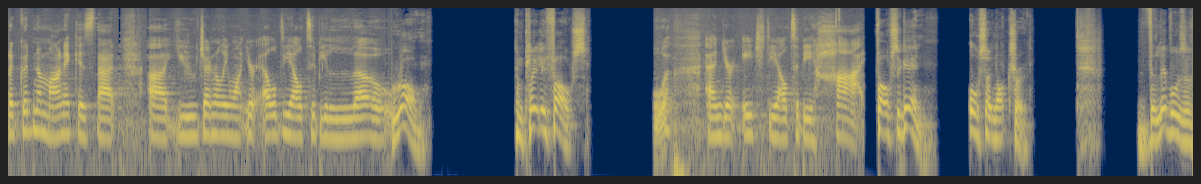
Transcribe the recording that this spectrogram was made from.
A good mnemonic is that uh, you generally want your LDL to be low Wrong. Completely false. and your HDL to be high. False again. Also not true. The levels of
